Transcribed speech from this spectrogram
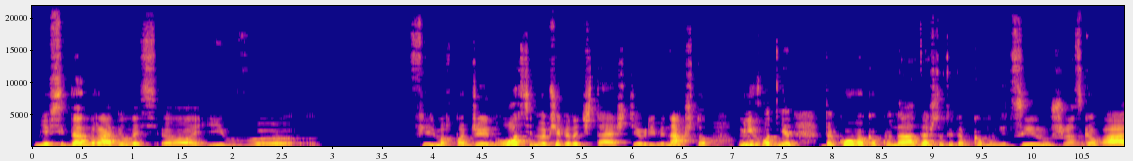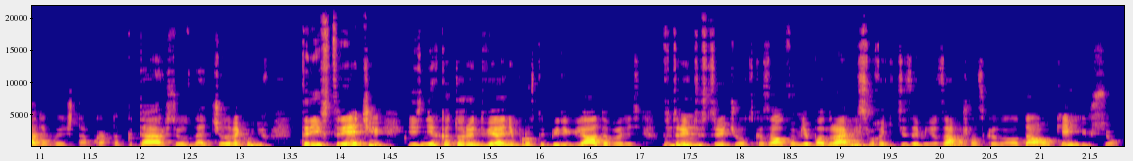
мне всегда нравилось э, и в фильмах по Джейн Остин, вообще, когда читаешь те времена, что у них вот нет такого, как у нас, да, что ты там коммуницируешь, разговариваешь, там как-то пытаешься узнать человека. У них три встречи, из них, которые две, они просто переглядывались. В третью встречу он сказал, вы мне понравились, вы хотите за меня замуж? Она сказала, да, окей, и все.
